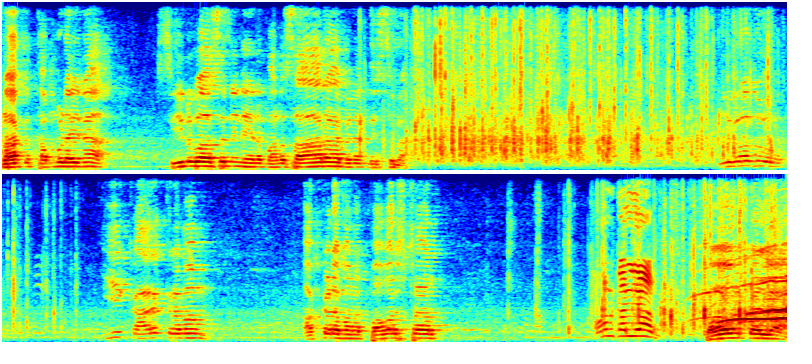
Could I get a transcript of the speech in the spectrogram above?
నాకు తమ్ముడైన శ్రీనివాసుని నేను మనసారా అభినందిస్తున్నా. ఈరోజు ఈ కార్యక్రమం అక్కడ మన పవర్ స్టార్ పవన్ కళ్యాణ్. పవన్ కళ్యాణ్.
